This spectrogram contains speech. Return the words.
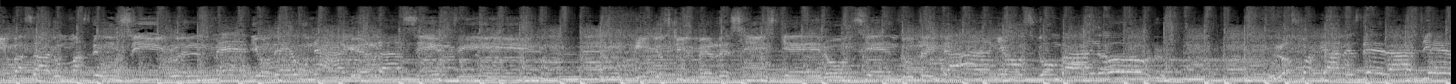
y pasaron más de un siglo en medio de una guerra sin fin. Indios Quilmes resistieron 130 años con valor, los guardianes de la tierra.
